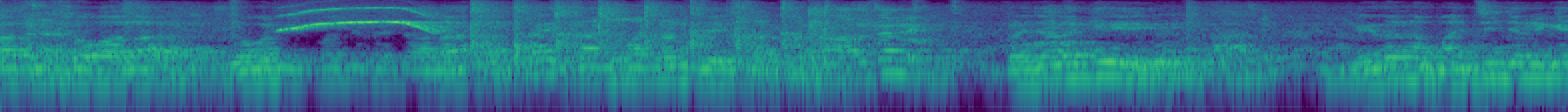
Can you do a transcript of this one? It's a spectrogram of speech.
రాత్రించుకోవాలా ఎవరిని ఇబ్బంది పెట్టాలా ఇలాంటి పనులను చేసినారు. ప్రజలకి ఏదైనా మంచి జరిగే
